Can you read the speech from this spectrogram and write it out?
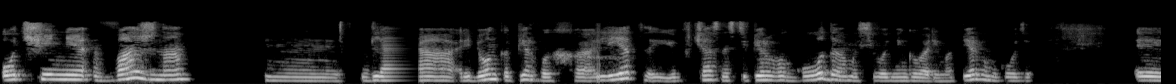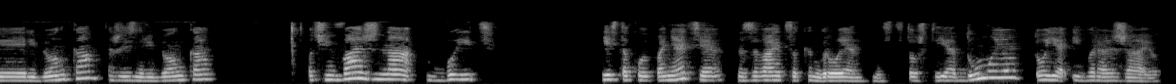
Очень важно для ребенка первых лет, и в частности первого года, мы сегодня говорим о первом годе э, ребенка, жизни ребенка, очень важно быть есть такое понятие, называется конгруентность. То, что я думаю, то я и выражаю.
